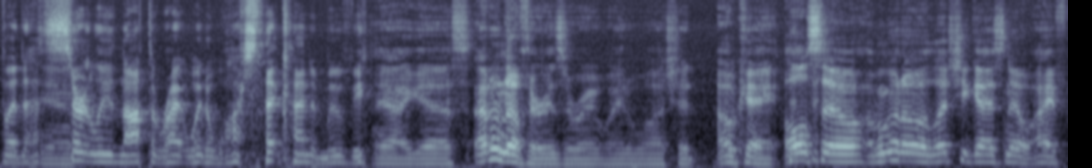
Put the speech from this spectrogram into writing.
but that's Yeah. certainly not the right way to watch that kind of movie. Yeah, I guess. I don't know if there is a right way to watch it. Okay, also, I'm going to let you guys know I've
